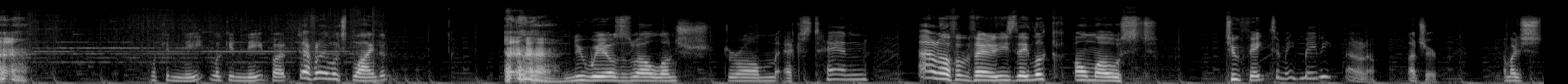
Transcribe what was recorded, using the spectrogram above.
looking neat, looking neat, but definitely looks blinded. New wheels as well. Lundstrom X10. I don't know if I'm a fan of these. They look almost too fake to me, maybe? I don't know. Not sure. I might just...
